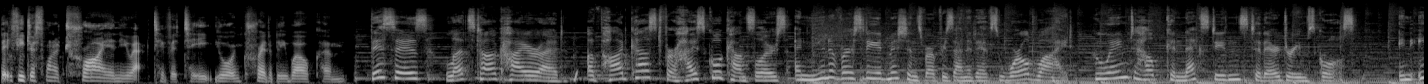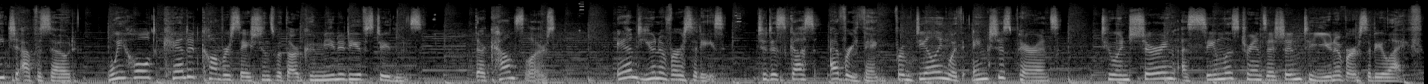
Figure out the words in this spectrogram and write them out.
But if you just want to try a new activity, you're incredibly welcome. This is Let's Talk Higher Ed, a podcast for high school counselors and university admissions representatives worldwide who aim to help connect students to their dream schools. In each episode, we hold candid conversations with our community of students, their counselors, and universities to discuss everything from dealing with anxious parents to ensuring a seamless transition to university life.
